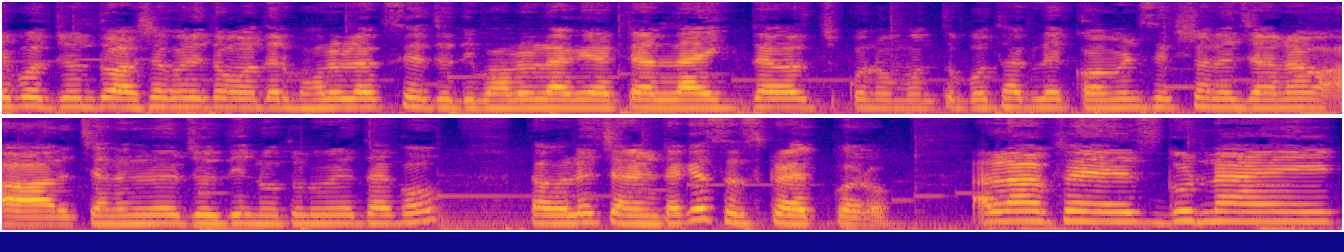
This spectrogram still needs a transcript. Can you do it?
এই পর্যন্ত। আশা করি তোমাদের ভালো লাগছে। যদি ভালো লাগে একটা লাইক দাও। কোনো মন্তব্য থাকলে কমেন্ট সেকশনে জানাও। আর চ্যানেলে যদি নতুন হয়ে থাকো তাহলে চ্যানেলটাকে সাবস্ক্রাইব করো আল্লাহ হাফেজ গুড নাইট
